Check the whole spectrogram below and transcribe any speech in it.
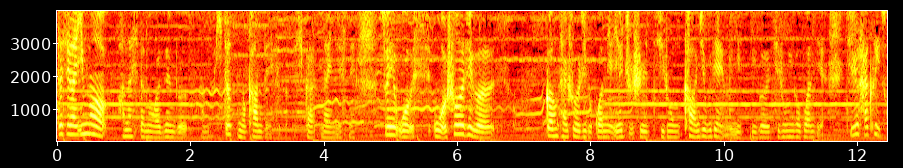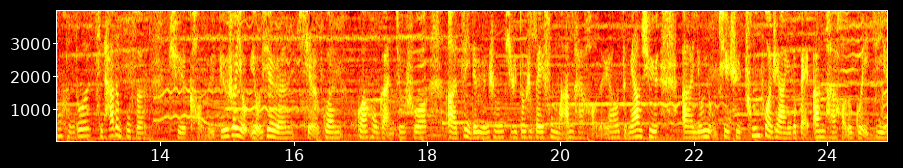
私が今話したのが全部あの一つの観点しかないんですね。所以我我说的这个刚才说的这个观点，也只是其中看完这部电影的一一个其中一个观点。其实还可以从很多其他的部分去考虑。比如说有有些人写了观观后感，就说啊自己的人生其实都是被父母安排好的，然后怎么样去啊有勇气去冲破这样一个被安排好的轨迹，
